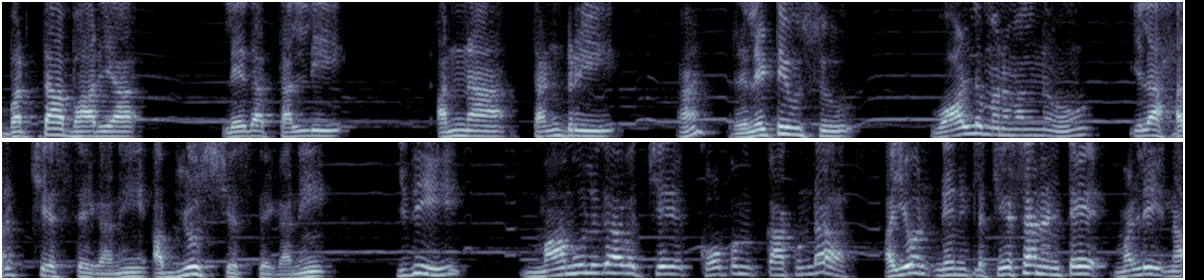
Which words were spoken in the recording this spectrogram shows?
భర్త భార్య లేదా తల్లి అన్న తండ్రి రిలేటివ్స్ వాళ్ళు మనమలను ఇలా హర్ట్ చేస్తే కానీ అబ్యూస్ చేస్తే కానీ ఇది మామూలుగా వచ్చే కోపం కాకుండా అయ్యో నేను ఇట్లా చేశానంటే మళ్ళీ నా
